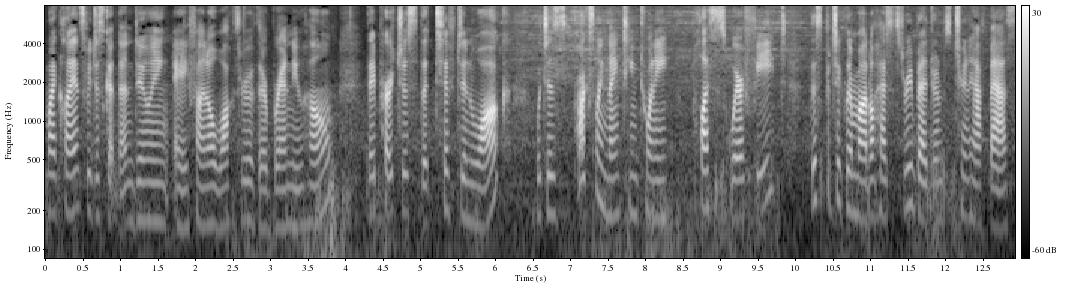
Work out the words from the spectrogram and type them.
My clients, we just got done doing a final walkthrough of their brand new home. They purchased the Tifton Walk, which is approximately 1920 plus square feet. This particular model has three bedrooms, two and a half baths,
